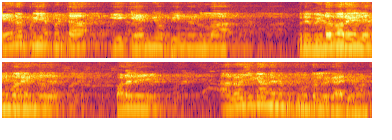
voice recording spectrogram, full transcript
ഏറെ പ്രിയപ്പെട്ട ഈ കെ എം യു പിയിൽ നിന്നുള്ള ഒരു വിട പറയൽ എന്ന് പറയുന്നത് വളരെ ആലോചിക്കാൻ തന്നെ ബുദ്ധിമുട്ടുള്ള ഒരു കാര്യമാണ്.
